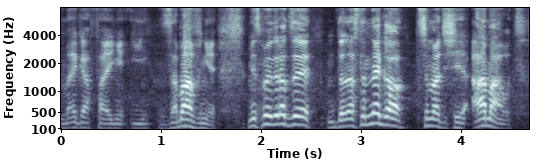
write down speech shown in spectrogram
mega fajnie i zabawnie. Więc moi drodzy, do następnego, trzymajcie się, I'm out!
